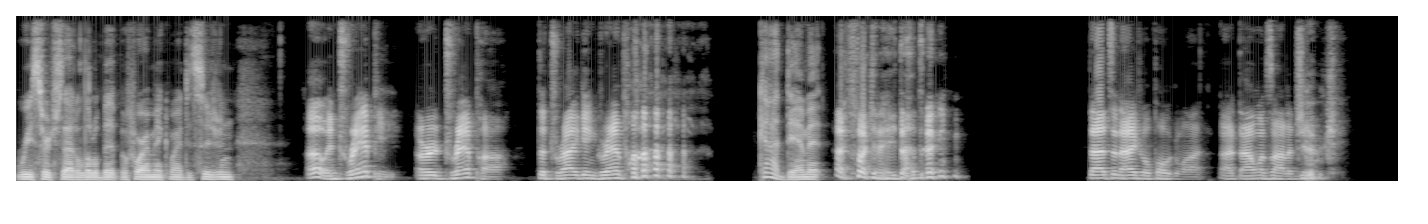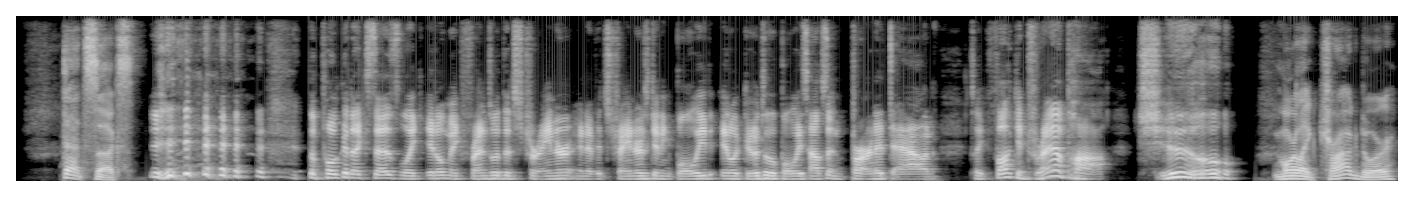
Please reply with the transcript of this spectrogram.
research that a little bit before I make my decision. Oh, and Drampy or Drampa, the dragon grandpa. God damn it! I fucking hate that thing. That's an actual Pokemon. Uh, that one's not a joke. That sucks. the Pokedex says like it'll make friends with its trainer, and if its trainer is getting bullied, it'll go to the bully's house and burn it down. It's like fucking grandpa, chill. More like Trogdor.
